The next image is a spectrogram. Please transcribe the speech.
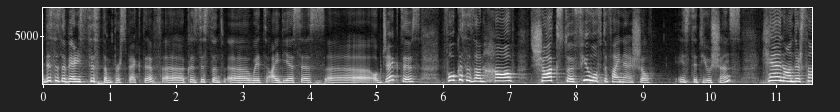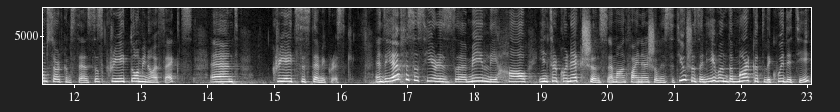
this is a very system perspective, uh, consistent uh, with IDSS uh, objectives, focuses on how shocks to a few of the financial institutions can, under some circumstances, create domino effects and create systemic risk. And the emphasis here is uh, mainly how interconnections among financial institutions and even the market liquidity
